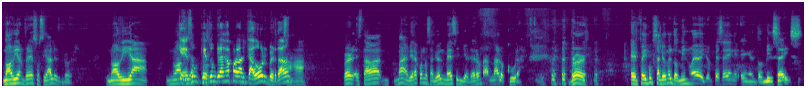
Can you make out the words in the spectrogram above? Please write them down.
no habían redes sociales, brother. No había. No que, es un, que es un gran apalancador, ¿verdad? Ajá. Brother, estaba. Madre, viera cuando salió el Messenger, era una, locura. brother, el Facebook salió en el 2009, yo empecé en, en, el 2006.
